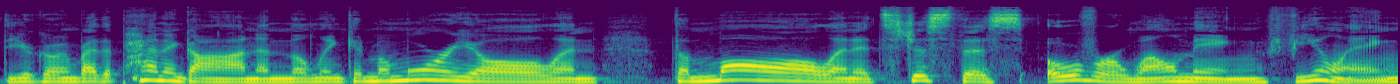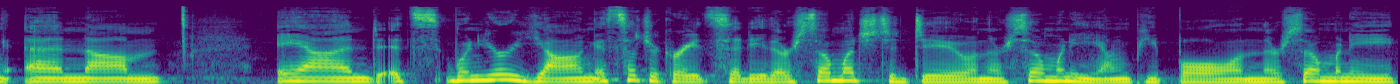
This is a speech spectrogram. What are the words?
you're going by the pentagon and the lincoln memorial and the mall and it's just this overwhelming feeling. And um, and it's when you're young it's such a great city. There's so much to do and there's so many young people and there's so many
